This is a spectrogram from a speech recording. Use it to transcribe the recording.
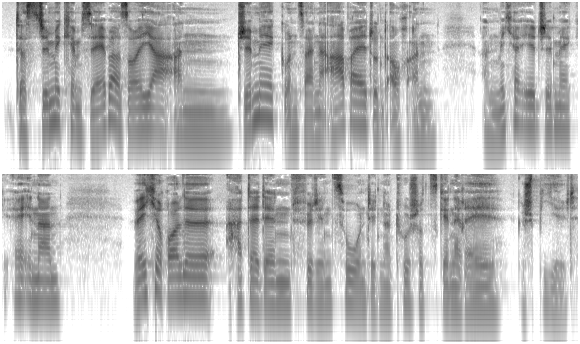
das Jimmick Camp selber soll ja an Jimmick und seine Arbeit und auch an, an Michael Jimmick erinnern. Welche Rolle hat er denn für den Zoo und den Naturschutz generell gespielt?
